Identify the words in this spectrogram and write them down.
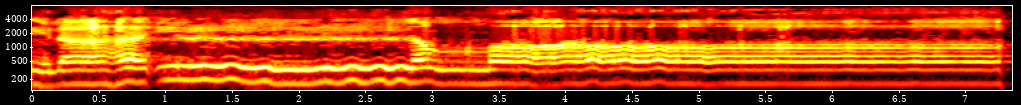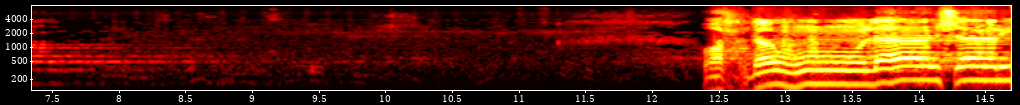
إله إلا الله. وحده لا شريك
